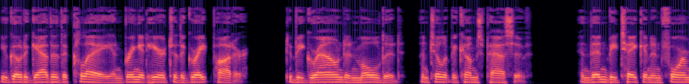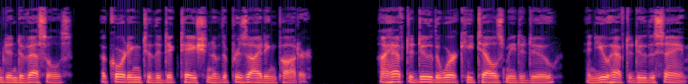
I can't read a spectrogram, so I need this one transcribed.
you go to gather the clay and bring it here to the great potter, to be ground and molded until it becomes passive, and then be taken and formed into vessels, according to the dictation of the presiding potter. I have to do the work he tells me to do, and you have to do the same.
